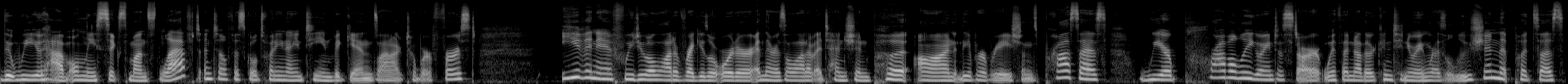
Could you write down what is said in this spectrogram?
that we have only six months left until fiscal 2019 begins on October 1st even if we do a lot of regular order and there is a lot of attention put on the appropriations process, we are probably going to start with another continuing resolution that puts us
